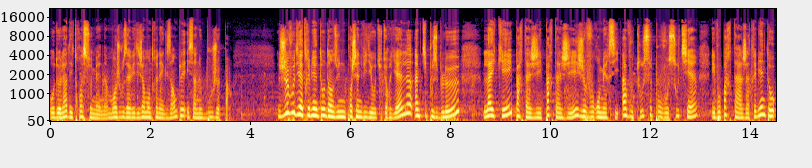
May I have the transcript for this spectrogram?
au-delà des trois semaines. Moi, je vous avais déjà montré un exemple et ça ne bouge pas. Je vous dis à très bientôt dans une prochaine vidéo tutoriel. Un petit pouce bleu, likez, partagez, partagez. Je vous remercie à vous tous pour vos soutiens et vos partages. À très bientôt.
